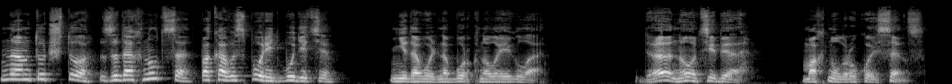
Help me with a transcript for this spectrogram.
«Нам тут что, задохнуться, пока вы спорить будете?» — недовольно буркнула игла. «Да ну тебя!» — махнул рукой Сенс.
